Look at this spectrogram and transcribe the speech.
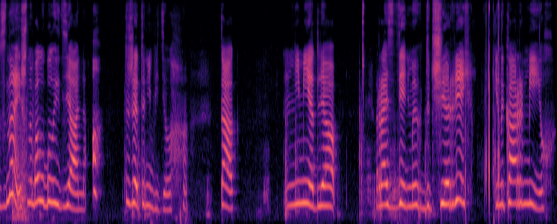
Знаешь, на балу было идеально. А, ты же это не видела. Так, немедля раздень моих дочерей и накорми их.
